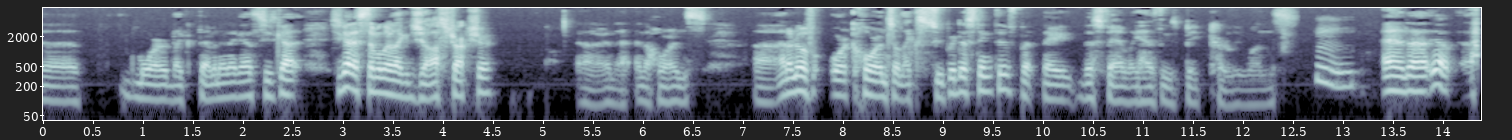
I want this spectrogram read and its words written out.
uh, more like feminine. I guess she's got she's got a similar like jaw structure uh, and the and the horns. Uh, I don't know if orc horns are like super distinctive, but they this family has these big curly ones. hmm. And uh, yeah,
